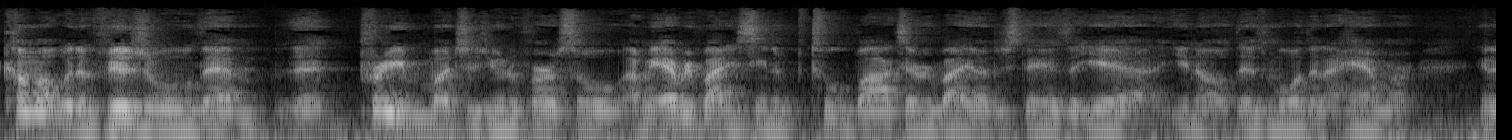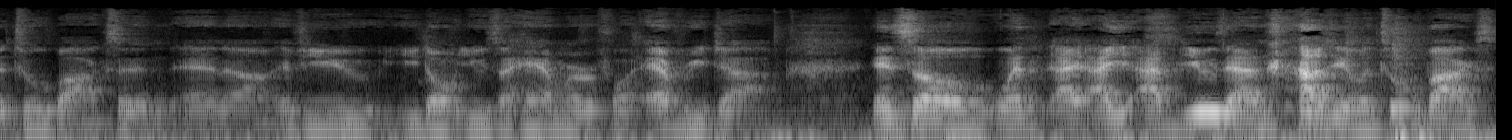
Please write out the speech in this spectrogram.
come up with a visual that that pretty much is universal. I mean, everybody's seen a toolbox. Everybody understands that. Yeah, you know, there's more than a hammer in a toolbox, and and uh, if you you don't use a hammer for every job, and so when I, I I've used that analogy of a toolbox,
